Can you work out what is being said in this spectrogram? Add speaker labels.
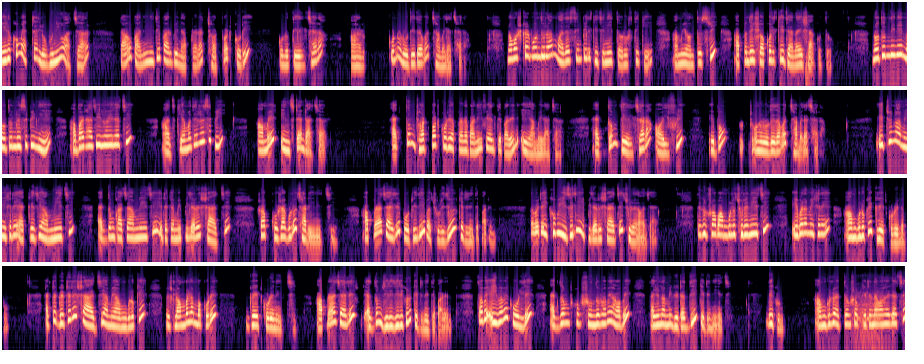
Speaker 1: এরকম একটা লোভনীয় আচার, তাও বানিয়ে নিতে পারবেন আপনারা ছটপট করে। কোনো তেল ছাড়া আর কোনো রোদে দেওয়ার ঝামেলা ছাড়া। নমস্কার বন্ধুরা, মাদার সিম্পল কিচেনের তরফ থেকে আমি অন্তশ্রী আপনাদের সকলকে জানাই স্বাগত। নতুন দিনে নতুন রেসিপি নিয়ে আবার হাজির হয়ে গেছি। আজকে আমাদের রেসিপি আমের ইনস্ট্যান্ট আচার। একদম ঝটপট করে আপনারা বানিয়ে ফেলতে পারেন এই আমের আচার। একদম তেল ছাড়া অয়েল ফ্রি এবং কোনো রোদে দেওয়ার ঝামেলা ছাড়া। এর জন্য আমি এখানে এক কেজি আম নিয়েছি, একদম কাঁচা আম নিয়েছি, এটাকে আমি পিলারের সাহায্যে সব খোসাগুলো ছাড়িয়ে নিচ্ছি। আপনারা চাইলে বটি দিয়ে বা ছুরি দিয়েও কেটে নিতে পারেন। তবে এটা খুবই ইজিলি এই পিলারের সাহায্যে ছুলে নেওয়া যায়। দেখুন, সব আমগুলো ছুলে নিয়েছি, এবার আমি এখানে আমগুলোকে গ্রেট করে নেব। একটা গ্রেটারের সাহায্যে আমি আমগুলোকে বেশ লম্বা লম্বা করে গ্রেট করে নিচ্ছি। আপনারা চাইলে একদম ঝিরিঝিরি করে কেটে নিতে পারেন। তবে এইভাবে করলে একদম খুব সুন্দরভাবে হবে, তাই জন্য আমি গ্রেটার দিয়ে কেটে নিয়েছি। দেখুন, আমগুলো একদম সব কেটে নেওয়া হয়ে গেছে।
